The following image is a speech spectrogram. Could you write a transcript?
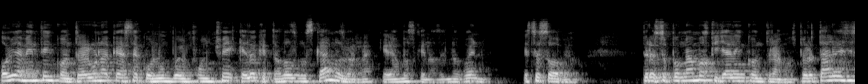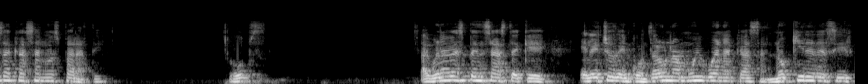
obviamente encontrar una casa con un buen feng que es lo que todos buscamos, ¿verdad? Queremos que nos den lo bueno. Esto es obvio. Pero supongamos que ya la encontramos, pero tal vez esa casa no es para ti. Ups. ¿Alguna vez pensaste que el hecho de encontrar una muy buena casa no quiere decir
